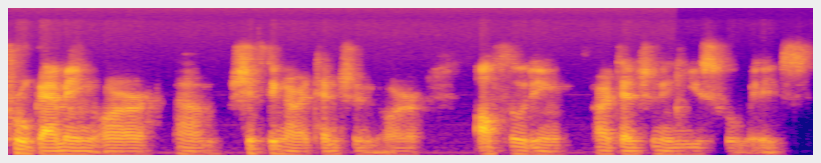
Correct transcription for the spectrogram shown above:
programming or um, shifting our attention or offloading our attention in useful ways.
